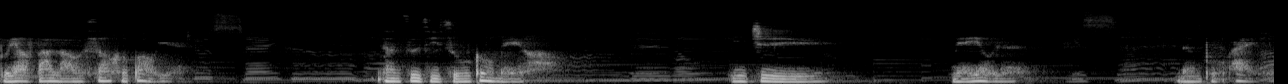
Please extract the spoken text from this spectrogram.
不要发牢骚和抱怨，让自己足够美好，以至于没有人。能不爱你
